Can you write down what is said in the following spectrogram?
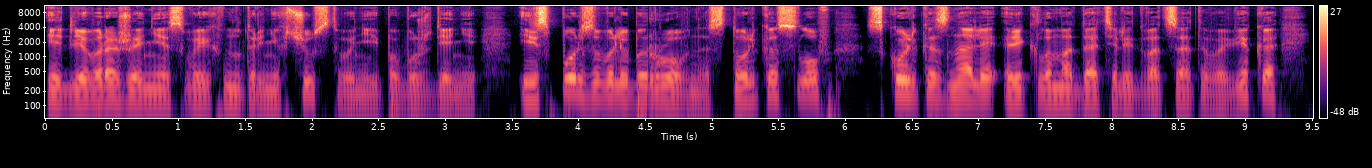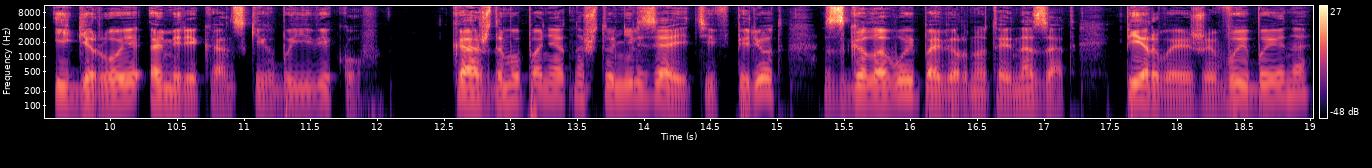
и для выражения своих внутренних чувствований и побуждений использовали бы ровно столько слов, сколько знали рекламодатели XX века и герои американских боевиков. Каждому понятно, что нельзя идти вперед с головой повернутой назад. Первая же выбоина,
